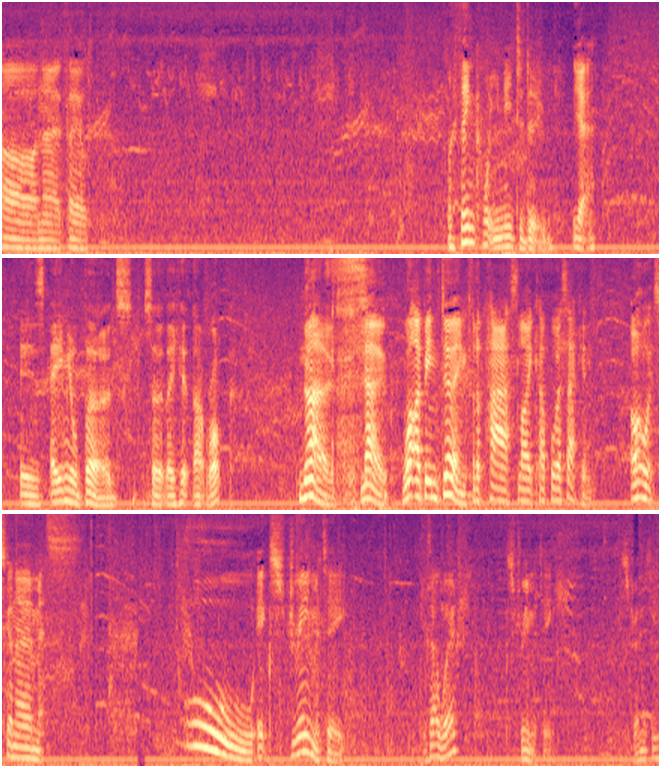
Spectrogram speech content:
Oh no, it failed. I think what you need to do Yeah. is aim your birds so that they hit that rock. No, no. What I've been doing for the past like couple of seconds. Oh, it's gonna miss. Ooh, extremity. Is that a word? Extremity. Extremity.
